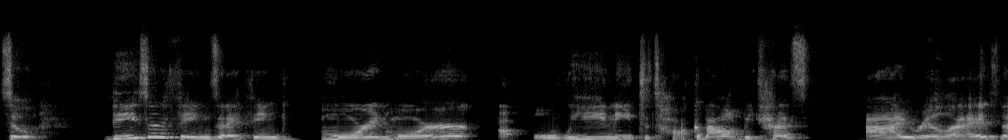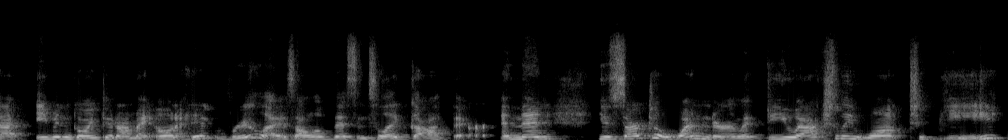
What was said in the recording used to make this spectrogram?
So these are things that I think more and more uh, we need to talk about because I realized that even going through it on my own, I didn't realize all of this until I got there. And then you start to wonder like, do you actually want to be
